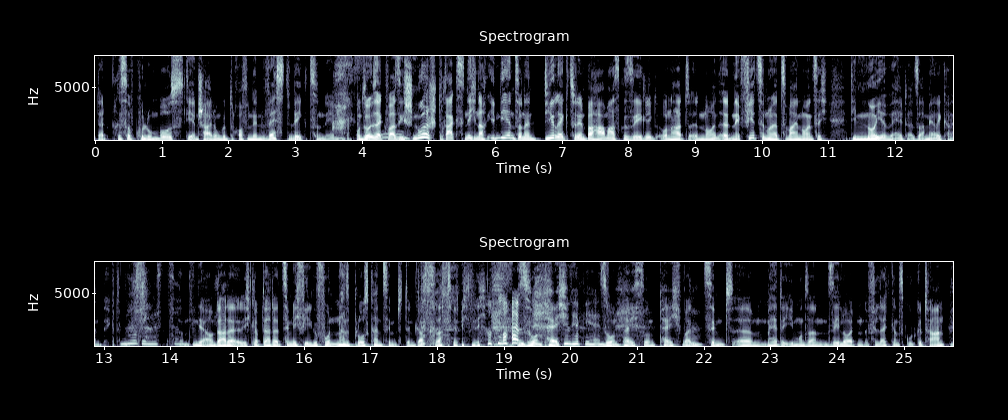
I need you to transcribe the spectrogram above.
da hat Christoph Kolumbus die Entscheidung getroffen, den Westweg zu nehmen. Ach und so ist er quasi schnurstracks nicht nach Indien, sondern direkt zu den Bahamas gesegelt und hat äh, neun, äh, nee, 1492 die neue Welt, also Amerika, entdeckt. Nur wegen des Zimts. Ja, und da hat er, ich glaube, da hat er ziemlich viel gefunden, also bloß kein Zimt. Den gab es da nämlich nicht. Oh. So ein Pech. Ein Happy End. So ein Pech, so ein Pech, weil ja. Zimt ähm, hätte ihm unseren Seeleuten vielleicht ganz gut getan. Mhm.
